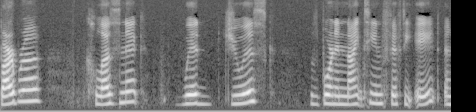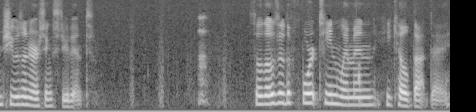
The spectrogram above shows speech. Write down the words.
Barbara Klucznik Widajewicz was born in 1958 and she was a nursing student. So those are the 14 women he killed that day.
